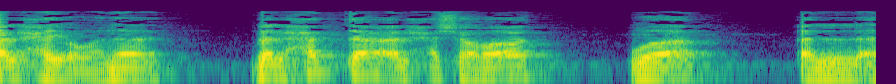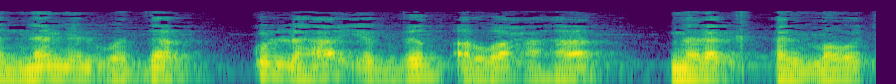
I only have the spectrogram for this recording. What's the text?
الحيوانات بل حتى الحشرات والنمل والذر كلها يقبض أرواحها ملك الموت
